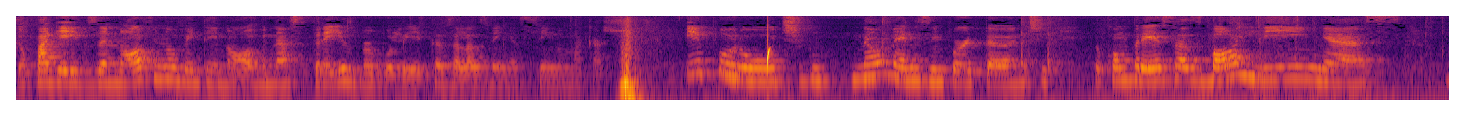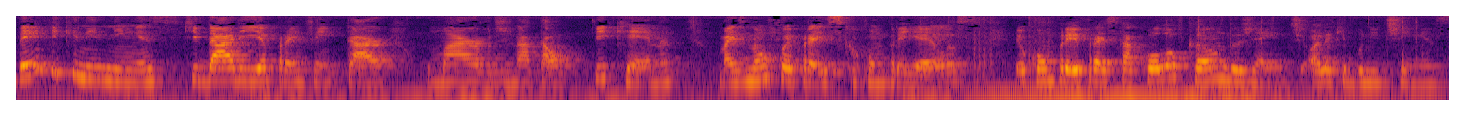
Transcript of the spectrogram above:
Eu paguei R$19,99 nas três borboletas, elas vêm assim numa caixinha. E por último, não menos importante, eu comprei essas bolinhas bem pequenininhas que daria para enfeitar uma árvore de Natal pequena, mas não foi para isso que eu comprei elas. Eu comprei para estar colocando, gente, olha que bonitinhas.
